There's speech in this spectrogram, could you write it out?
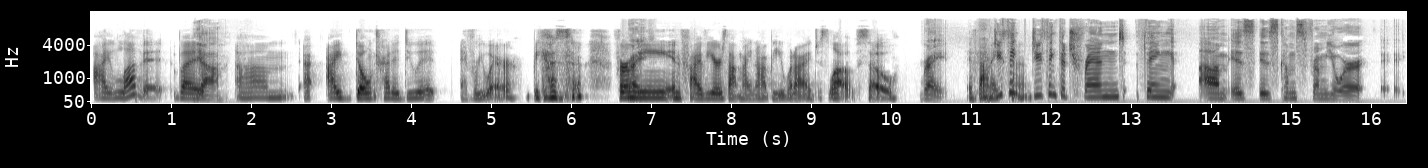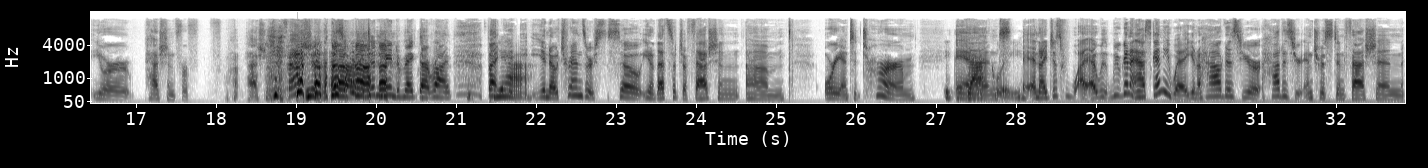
I love it, but yeah. um, I, I don't try to do it everywhere because for right. me in five years that might not be what I just love. So right, if that makes do you think sense. do you think the trend thing um, is is comes from your your passion for passion for fashion. Sorry, I didn't mean to make that rhyme, but yeah. you know, trends are so you know that's such a fashion um, oriented term Exactly. And, and I just I, I, we were going to ask anyway. You know, how does your how does your interest in fashion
